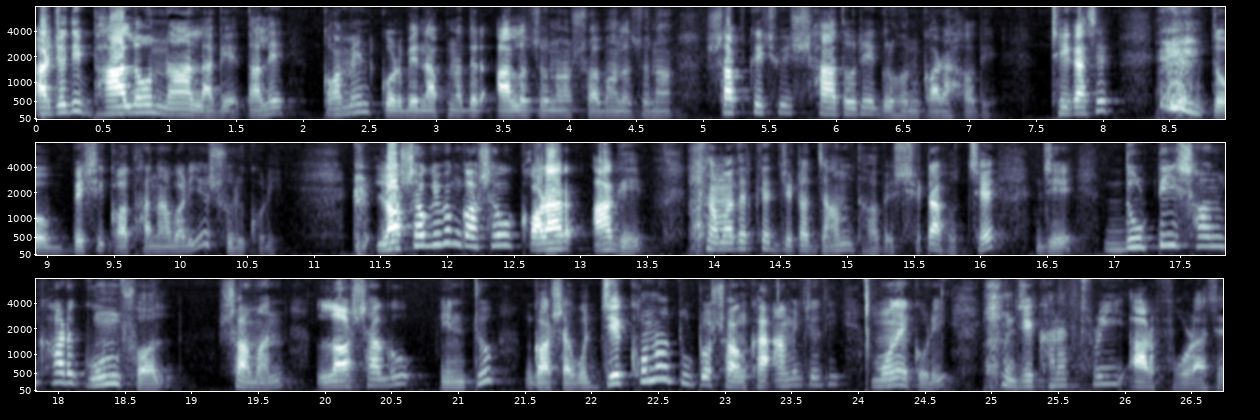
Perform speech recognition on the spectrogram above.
আর যদি ভালো না লাগে, তাহলে কমেন্ট করবেন আপনাদের আলোচনা, সমালোচনা সব কিছুই সাদরে গ্রহণ করা হবে। ঠিক আছে? তো বেশি কথা না বাড়িয়ে শুরু করি। লসাগু এবং গসাগু করার আগে আমাদেরকে যেটা জানতে হবে সেটা হচ্ছে যে দুটি সংখ্যার গুণফল সমান লসাগু ইন্টু গসাগু। যে কোনো দুটো সংখ্যা আমি যদি মনে করি, যেখানে থ্রি আর ফোর আছে,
